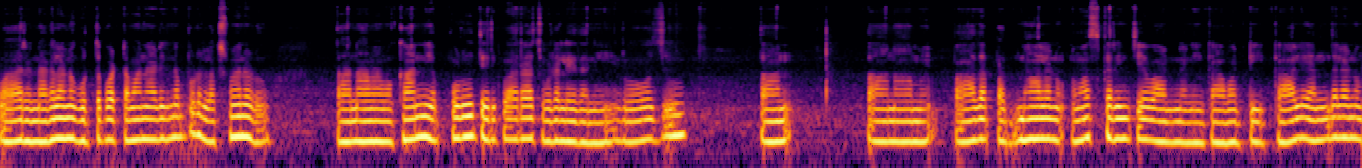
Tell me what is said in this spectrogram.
వారి నగలను గుర్తుపట్టమని అడిగినప్పుడు లక్ష్మణుడు తాను ఆమె ముఖాన్ని ఎప్పుడూ తెరిపారా చూడలేదని రోజు తాను ఆమె పాద పద్మాలను నమస్కరించేవాడినని కాబట్టి కాలి అందలను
